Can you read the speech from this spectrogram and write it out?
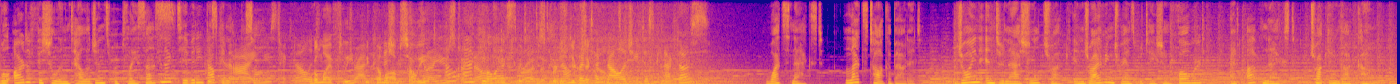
Will artificial intelligence replace us? Connectivity How can I us all? use technology Will my to fleet drive become obsolete? How accurate is predictive Predictive technology? Could technology disconnect us? What's next? Let's talk about it. Join International Truck in driving transportation forward at upnexttrucking.com.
